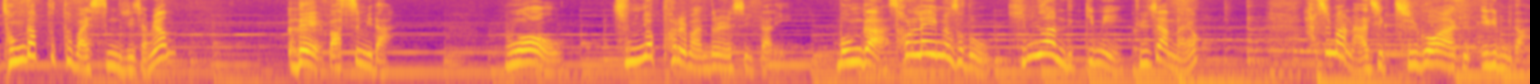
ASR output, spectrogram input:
정답부터 말씀드리자면 네, 맞습니다. 와우, 중력파를 만들어낼 수 있다니 뭔가 설레이면서도 기묘한 느낌이 들지 않나요? 하지만 아직 즐거워하기 일입니다.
